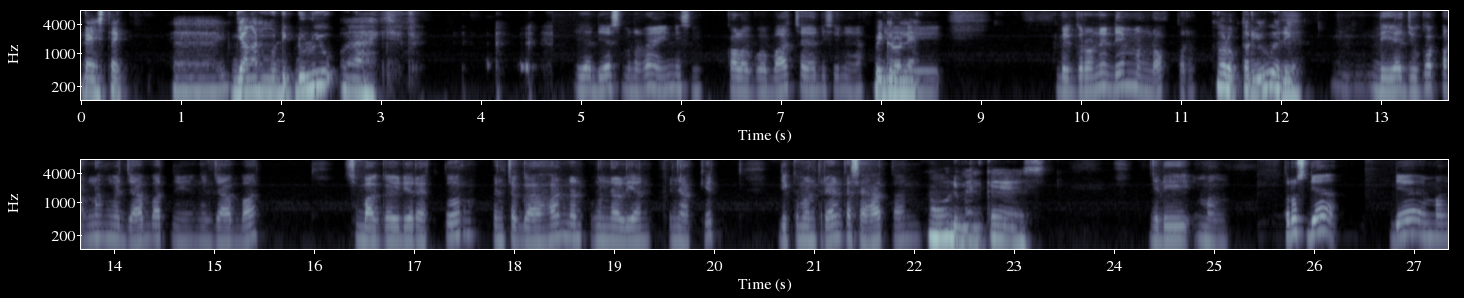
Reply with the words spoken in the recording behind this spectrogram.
ada hashtag eh, jangan mudik dulu yuk. Nah gitu. Iya dia sebenarnya ini sih kalau gue baca ya di sini ya Backgroundnya? di backgroundnya dia emang dokter. Oh dokter juga dia? Dia juga pernah ngejabat nih ngejabat sebagai direktur pencegahan dan pengendalian penyakit di Kementerian Kesehatan. Oh di Menkes. Jadi emang terus dia dia emang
